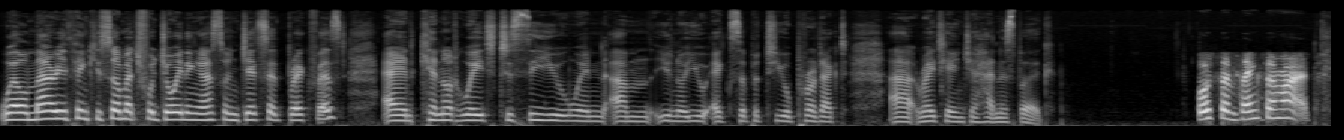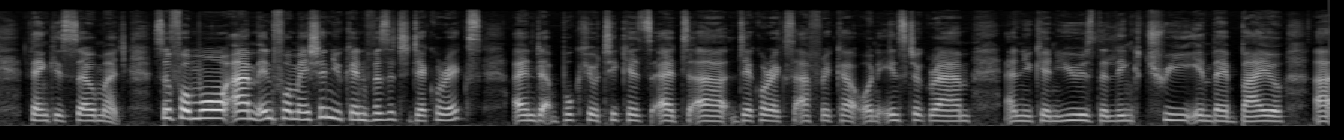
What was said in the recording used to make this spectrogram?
Well, Marie, thank you so much for joining us on Jet Set Breakfast, and cannot wait to see you when um you know you exhibit your product uh, right here in Johannesburg. Awesome. Thanks so much. Thank you so much. So, for more um, information, you can visit Decorex and book your tickets at uh, Decorex Africa on Instagram, and you can use the link tree in their bio uh,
